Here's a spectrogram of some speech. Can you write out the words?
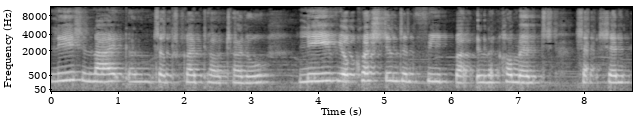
like and subscribe to our channel. Leave your questions and feedback in the comments section.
